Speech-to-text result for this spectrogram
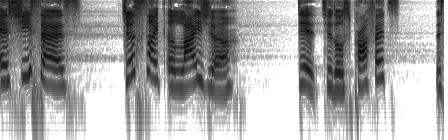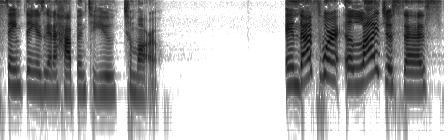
and she says, just like Elijah did to those prophets, the same thing is going to happen to you tomorrow. And that's where Elijah says,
